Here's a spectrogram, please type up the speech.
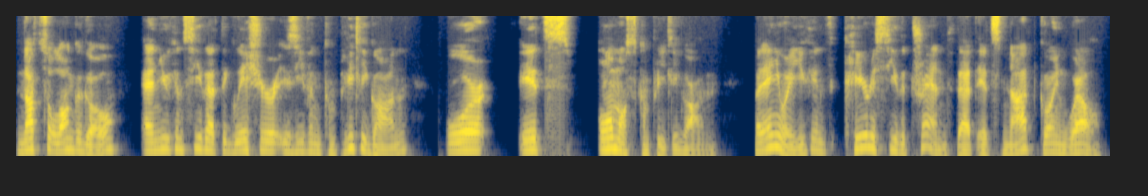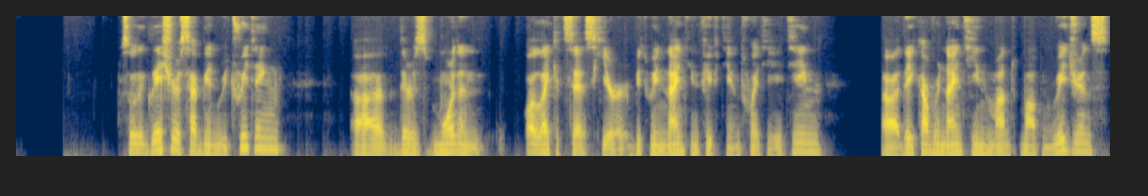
not so long ago, and you can see that the glacier is even completely gone, or it's almost completely gone. But anyway, you can clearly see the trend that it's not going well. So the glaciers have been retreating. Uh, there's more than, well, like it says here, between 1950 and 2018, uh, they cover 19 mountain regions,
